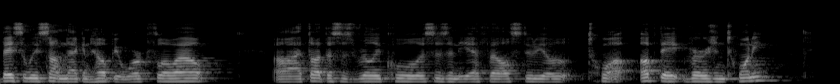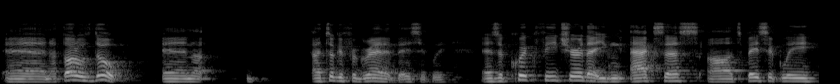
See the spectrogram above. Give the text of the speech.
basically something that can help your workflow out. Uh, I thought this is really cool. This is in the FL Studio update version 20, and I thought it was dope. And uh, I took it for granted, basically. And it's a quick feature that you can access. Uh, it's basically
